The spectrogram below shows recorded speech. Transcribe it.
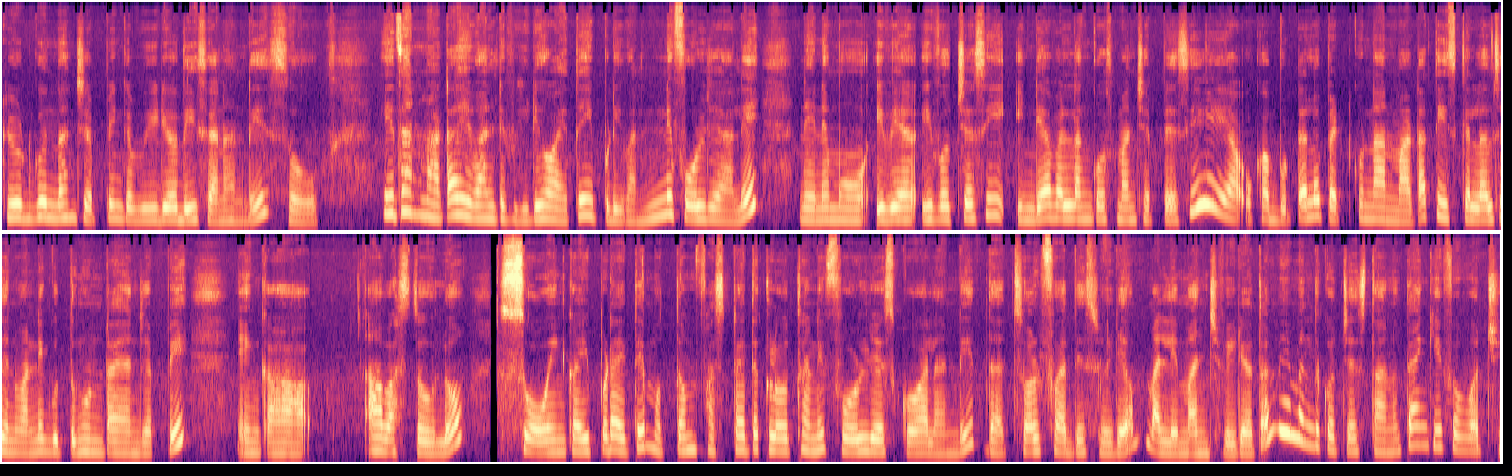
క్యూట్గా ఉందని చెప్పి ఇంకా వీడియో తీసానండి సో ఇదనమాట ఇవాళ వీడియో అయితే. ఇప్పుడు ఇవన్నీ ఫోల్డ్ చేయాలి. నేనేమో ఇవి ఇవి వచ్చేసి ఇండియా వెళ్ళడం కోసం అని చెప్పేసి ఒక బుట్టలో పెట్టుకున్నాను అనమాట తీసుకెళ్ళాల్సినవన్నీ గుర్తుకుంటాయని చెప్పి ఇంకా ఆ వస్తువులు. సో ఇంకా ఇప్పుడైతే మొత్తం ఫస్ట్ అయితే క్లోత్ అని ఫోల్డ్ చేసుకోవాలండి. That's all for this video మళ్ళీ మంచి వీడియోతో మీ ముందుకు వచ్చేస్తాను. థ్యాంక్ యూ ఫర్ వాచింగ్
